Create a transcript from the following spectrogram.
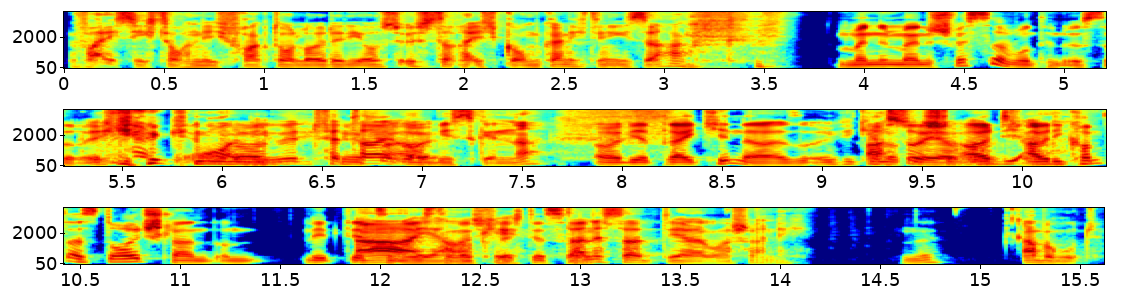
Weiß ich doch nicht. Frag doch Leute, die aus Österreich kommen, kann ich dir nicht sagen. Meine, meine Schwester wohnt in Österreich. Oh, man- die wird verteilt ein bisschen, ne? Aber die hat drei Kinder, also irgendwie kann Ach das so, ja, bestimmt- aber, gut, die, ja. aber die kommt aus Deutschland und lebt jetzt ah, in ja, Österreich. okay. vielleicht deshalb, Dann ist das, ja, wahrscheinlich. ne? Aber gut.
